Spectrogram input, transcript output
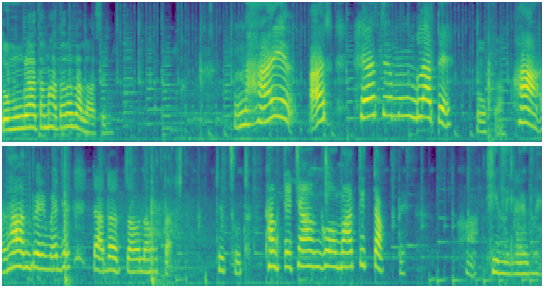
तो मुंगळा आता म्हातारा झाला असेल. नाही आज हेच आहे मुंगला ते. हो का? हा लहानपणी म्हणजे दादा चावला होता. तेच होत. थांब त्याच्या अंग मातीत टाकते. हा ही मी मी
